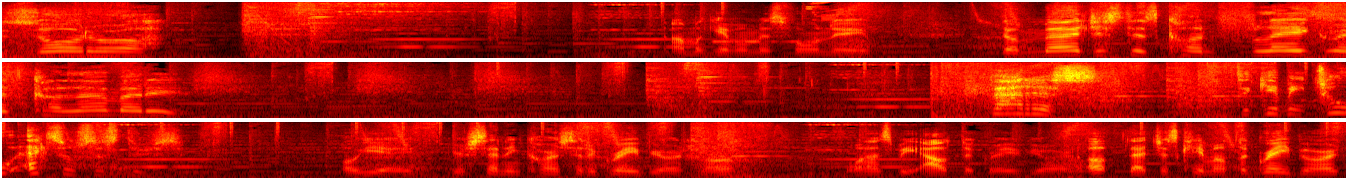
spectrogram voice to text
Zora! I'm gonna give him his full name. The Magistus Conflagrant Calamity! Vatus! To give me two Exosisters! Oh yeah, you're sending cards to the graveyard, huh? Well, has to be out the graveyard. Oh, that just came out the graveyard.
